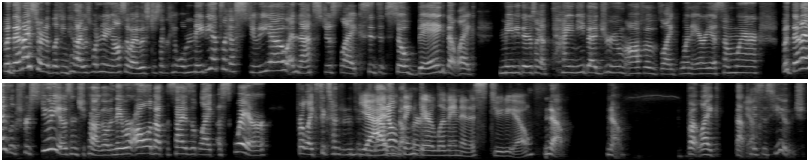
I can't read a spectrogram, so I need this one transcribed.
But then I started looking because I was wondering also, I was just like, okay, well, maybe it's like a studio, and that's just like since it's so big that like maybe there's like a tiny bedroom off of like one area somewhere. But then I looked for studios in Chicago, and they were all about the size of like a square for like six hundred and fifty. Yeah, I don't think they're living in a studio. no, no. But like that place is huge.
